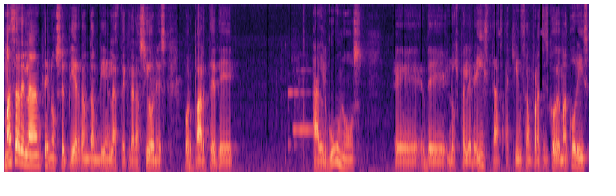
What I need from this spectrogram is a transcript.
Más adelante no se pierdan también las declaraciones por parte de algunos eh, de los peledeístas aquí en San Francisco de Macorís,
